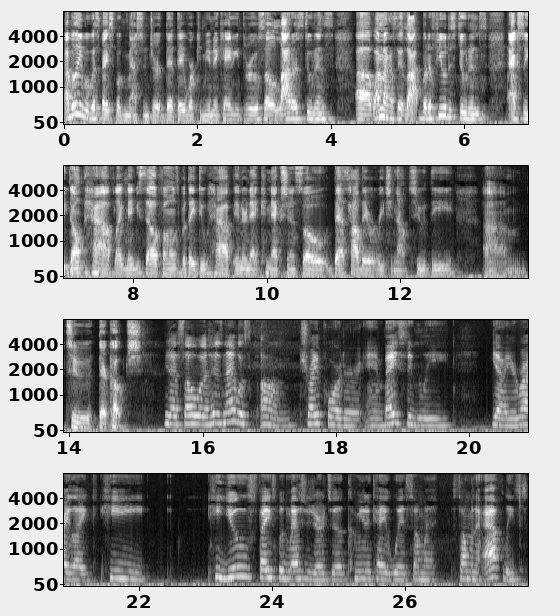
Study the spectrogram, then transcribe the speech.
I believe it was Facebook Messenger that they were communicating through. So a lot of students, uh, well, I'm not gonna say a lot, but a few of the students actually don't have like maybe cell phones, but they do have internet connection. So that's how they were reaching out to the um, to their coach. Yeah. So uh, his name was um, Trey Porter, and basically, yeah, you're right. Like he he used Facebook Messenger to communicate with some of some of the athletes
